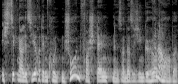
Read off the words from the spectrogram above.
ich signalisiere dem Kunden schon Verständnis und dass ich ihn gehört genau. habe.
